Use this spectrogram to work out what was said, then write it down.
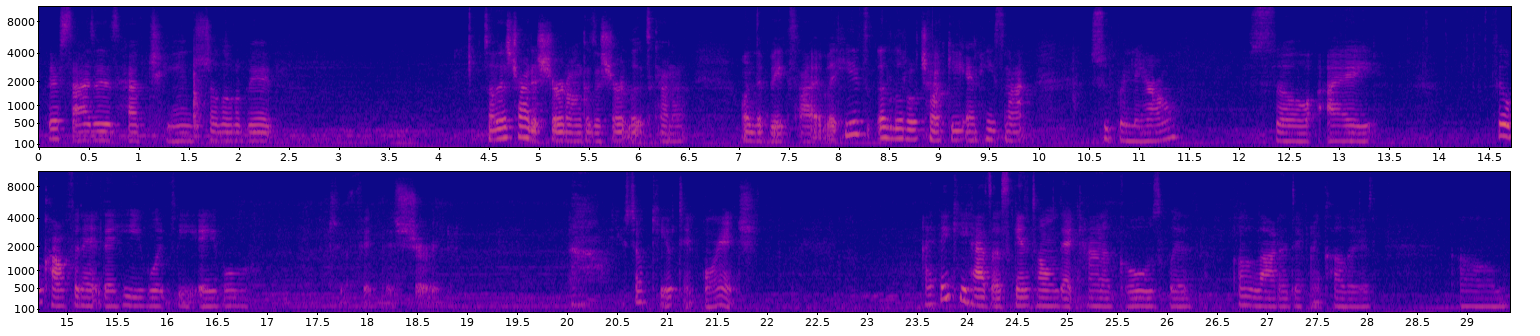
their sizes have changed a little bit. So let's try the shirt on because the shirt looks kind of on the big side. But he's a little chunky and he's not super narrow so I feel confident that he would be able to fit this shirt. You're so cute and orange. I think he has a skin tone that kind of goes with a lot of different colors. Um,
